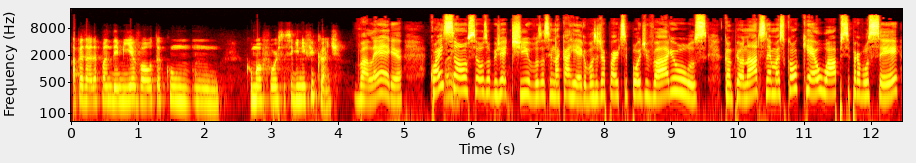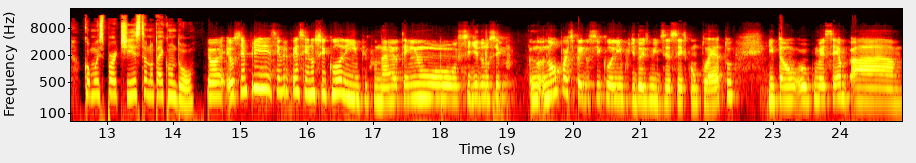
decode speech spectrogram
apesar da pandemia, volta com, com uma força significante. Valéria, quais Oi. são os seus objetivos assim na carreira? Você já participou de vários campeonatos, né? Mas qual que é o ápice para você como esportista no taekwondo? Eu, eu sempre, sempre pensei no ciclo olímpico, né? Eu tenho seguido no ciclo não participei do ciclo olímpico de 2016 completo, então eu comecei a,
